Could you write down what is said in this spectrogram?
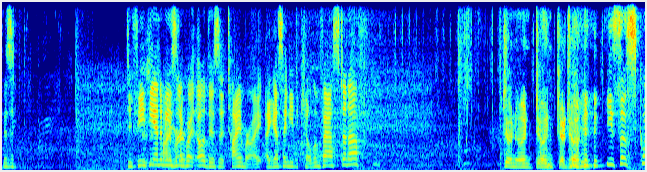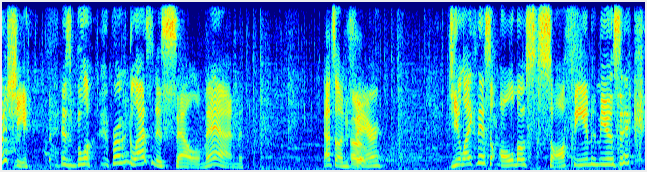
There's a defeat There's the enemies in a. Oh, there's a timer. I, I guess I need to kill them fast enough. Dun dun dun dun dun. He's so squishy. There's blo- broken glass in his cell. Man, that's unfair. Oh. Do you like this almost Saw theme music?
